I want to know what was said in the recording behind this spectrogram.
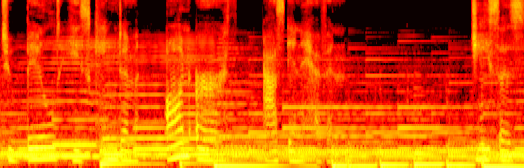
to build His kingdom on earth as in heaven. Jesus,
